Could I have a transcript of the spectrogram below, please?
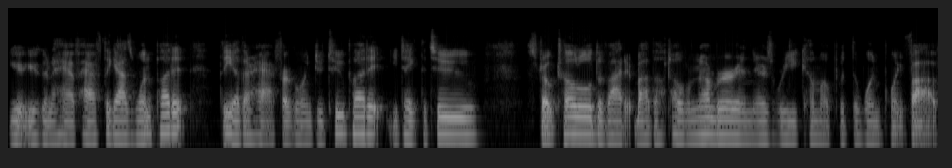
You're, you're going to have half the guys one putt it, the other half are going to two putt it. You take the two, stroke total, divide it by the total number, and there's where you come up with the 1.5.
